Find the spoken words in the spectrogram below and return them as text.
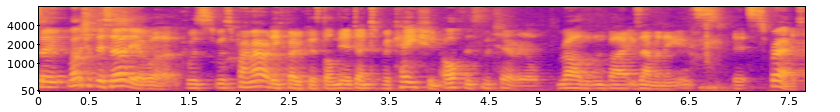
So much of this earlier work was, was primarily focused on the identification of this material rather than by examining its, its spread.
